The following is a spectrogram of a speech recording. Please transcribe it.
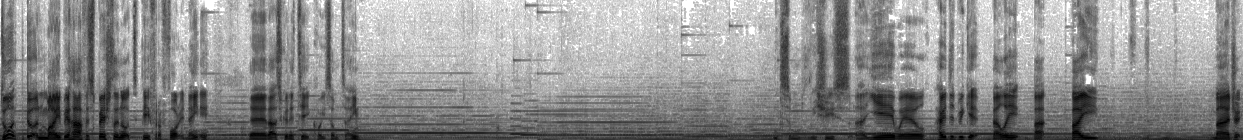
don't do it on my behalf, especially not to pay for a 4090. Uh, that's going to take quite some time. And some leashes. Uh, yeah, well, how did we get Billy back by magic?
